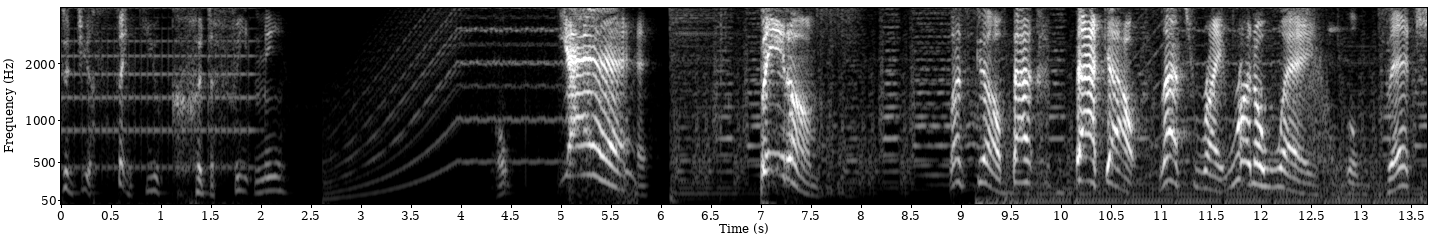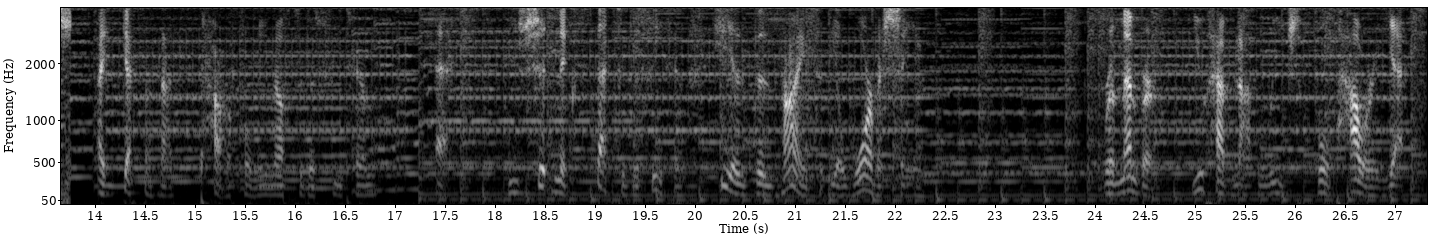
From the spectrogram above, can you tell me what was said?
Did you think you could defeat me? Oh. Yeah! Beat him! Let's go! Back, back out! That's right, run away! Little bitch! I guess I'm not powerful enough to defeat him. X, you shouldn't expect to defeat him. He is designed to be a war machine. Remember, you have not reached full power yet.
